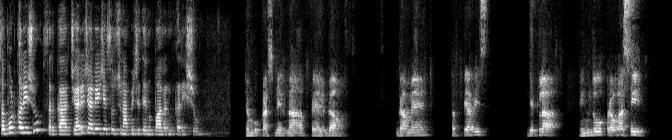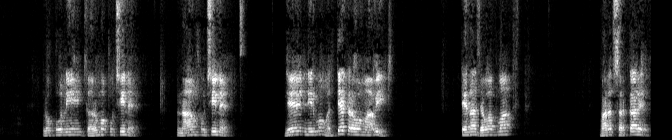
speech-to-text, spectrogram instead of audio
સપોર્ટ કરીશું, સરકાર જ્યારે જ્યારે જે સૂચના આપે છે તેનું પાલન કરીશું. જમ્મુ કાશ્મીરના પહેલગામ ગામે સત્યાવીસ જેટલા હિન્દુ પ્રવાસી લોકોની ધર્મ પૂછીને, નામ પૂછીને, જે નિર્મમ હત્યા કરવામાં આવી, તેના જવાબમાં ભારત સરકારે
